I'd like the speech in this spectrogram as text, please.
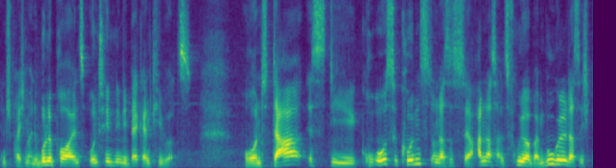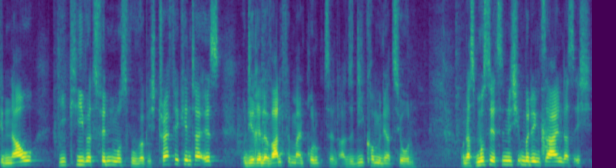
entsprechend meine Bullet Points und hinten in die Backend-Keywords. Und da ist die große Kunst, und das ist ja anders als früher beim Google, dass ich genau die Keywords finden muss, wo wirklich Traffic hinter ist und die relevant für mein Produkt sind, also die Kombination. Und das muss jetzt nicht unbedingt sein, dass ich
